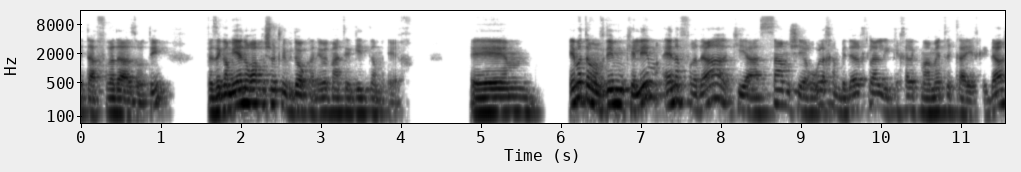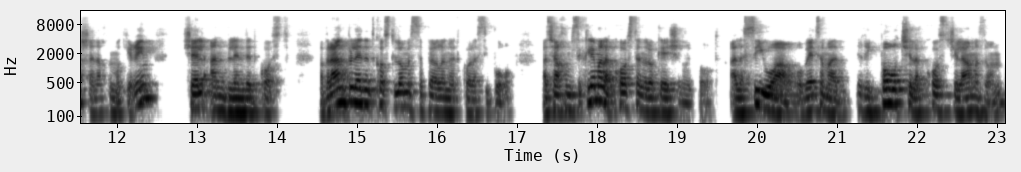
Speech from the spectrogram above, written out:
את ההפרדה הזאתי, וזה גם יהיה נורא פשוט לבדוק, אני עוד מעט אגיד גם איך. אם אתם עובדים עם כלים, אין הפרדה, כי הסם שיראו לכם בדרך כלל היא כחלק מהמטריקה היחידה שאנחנו מכירים, של Unblended Cost. אבל Unblended Cost לא מספר לנו את כל הסיפור. אז כשאנחנו מסתכלים על ה-Cost and Allocation Report, על ה-CUR, או בעצם ה-report של ה-Cost של אמזון,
